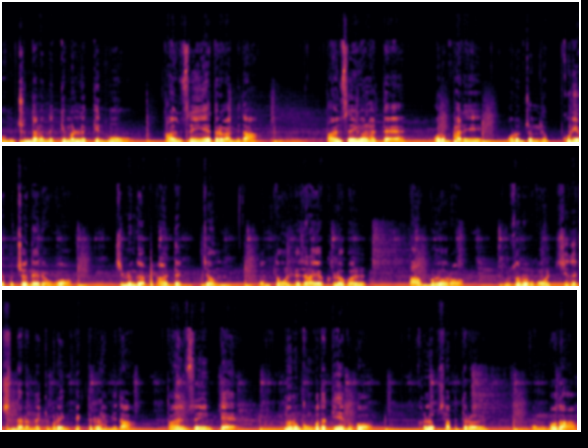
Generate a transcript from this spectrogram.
멈춘다는 느낌을 느낀 후 다운 스윙에 들어갑니다. 다운 스윙을 할 때 오른팔이 오른쪽 옆구리에 붙여 내려오고 지면과 평할 때쯤 몸통을 회전하여 클럽을 다운블로로 두 손으로 공을 찍어 친다는 느낌으로 임팩트를 합니다. 다운 스윙 때 눈은 공보다 뒤에 두고 클럽 샤프트를 공보다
